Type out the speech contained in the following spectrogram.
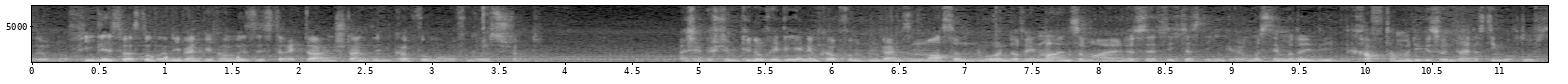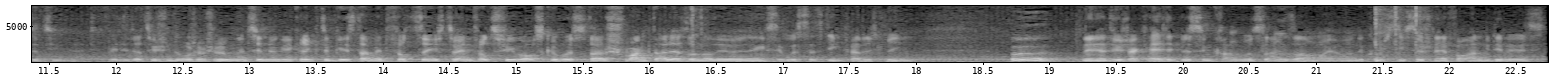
Also vieles, was dort an die Wand gekommen ist, ist direkt da entstanden im Kopf, wo man auf dem Gerüst stand. Ich habe bestimmt genug Ideen im Kopf, um den ganzen Mars und den Mond auf einmal anzumalen. Das ist jetzt nicht das Ding. Du musst immer die, Kraft haben und die Gesundheit, das Ding auch durchzuziehen. Wenn du dazwischendurch eine Lungenentzündung gekriegt, du gehst da mit 40, 42 Fieber aufs Gerüst, da schwankt alles und du denkst, du musst das Ding fertig kriegen. Uh, wenn du natürlich erkältet bist und krank wirst, langsamer ja, und du kommst nicht so schnell voran, wie du willst.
